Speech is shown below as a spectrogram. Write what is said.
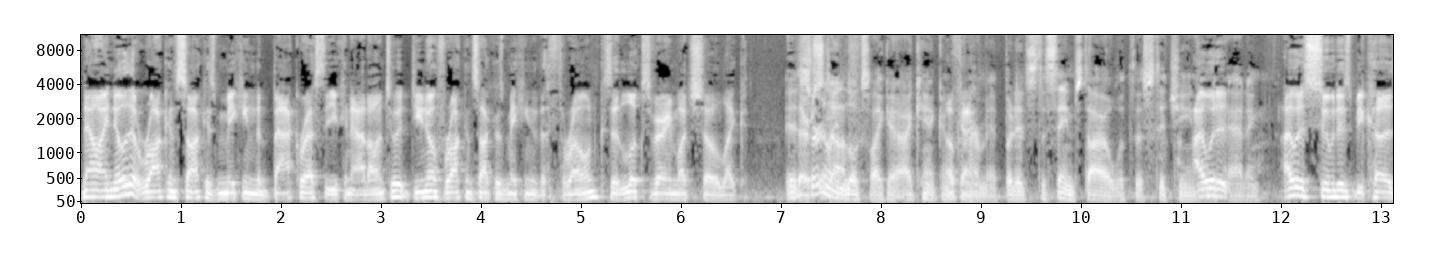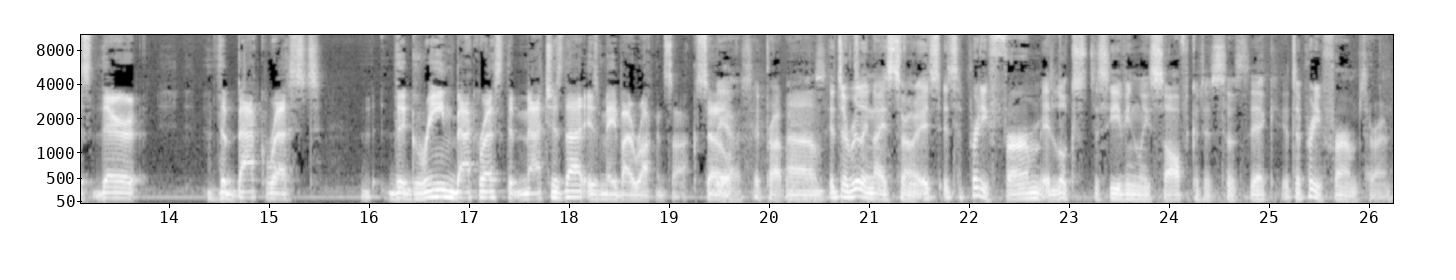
Now I know that Roc-N-Soc is making the backrest that you can add onto it. Do you know if Roc-N-Soc is making the throne? Because it looks very much so like It certainly stuff. looks like it. I can't confirm it, but it's the same style with the stitching I would and adding. I would assume it is because they're the backrest, the green backrest that matches that is made by Roc-N-Soc. So yes, it probably um, is. It's a really nice throne. It's it's a pretty firm. It looks deceivingly soft because it's so thick. It's a pretty firm throne.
